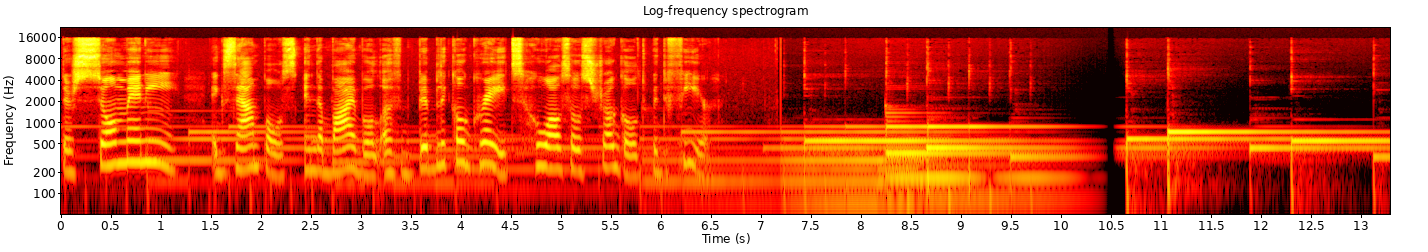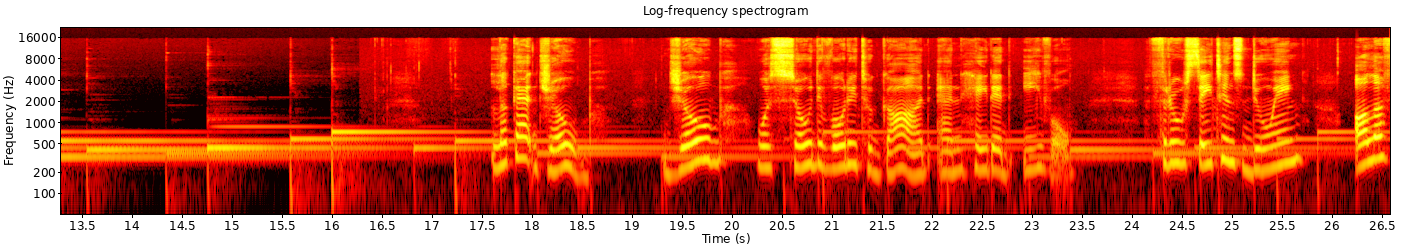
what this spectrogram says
There's so many examples in the Bible of biblical greats who also struggled with fear. Look at Job. Job was so devoted to God and hated evil. Through Satan's doing, all of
